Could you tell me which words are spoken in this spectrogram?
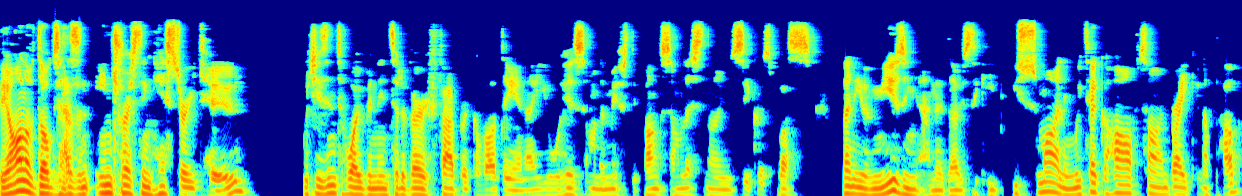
The Isle of Dogs has an interesting history too, which is interwoven into the very fabric of our DNA. You will hear some of the myths debunked, some less known secrets, plus plenty of amusing anecdotes to keep you smiling. We take a half time break in a pub,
